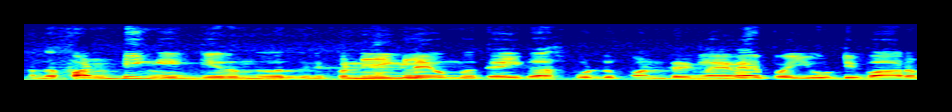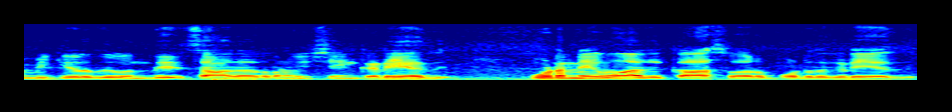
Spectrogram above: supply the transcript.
அந்த ஃபண்டிங் எங்க இருந்து வருது? இப்போ நீங்களே உங்க கை காசு போட்டு பண்றீங்களா? ஏன்னா இப்போ யூடியூப் ஆரம்பிக்கிறது வந்து சாதாரண விஷயம் கிடையாது. உடனேவும் அது காசு வர போறது கிடையாது.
